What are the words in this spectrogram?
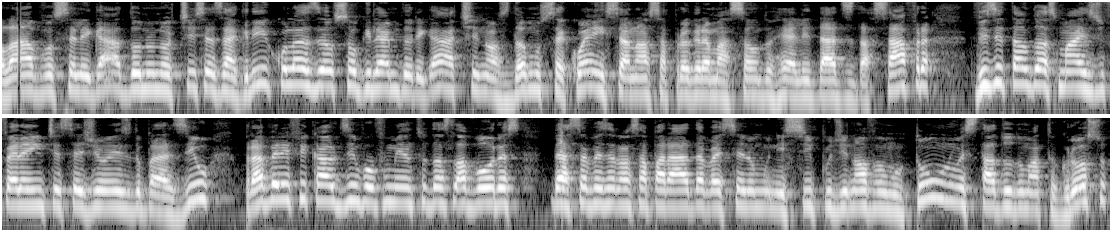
Olá, você ligado no Notícias Agrícolas, eu sou Guilherme Dorigati. Nós damos sequência à nossa programação do Realidades da Safra, visitando as mais diferentes regiões do Brasil para verificar o desenvolvimento das lavouras. Dessa vez a nossa parada vai ser no município de Nova Mutum, no estado do Mato Grosso,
